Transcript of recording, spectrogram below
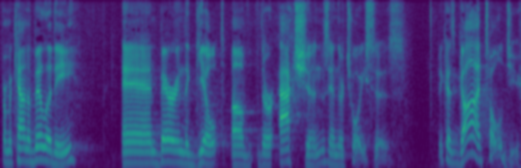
from accountability and bearing the guilt of their actions and their choices. Because God told you,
